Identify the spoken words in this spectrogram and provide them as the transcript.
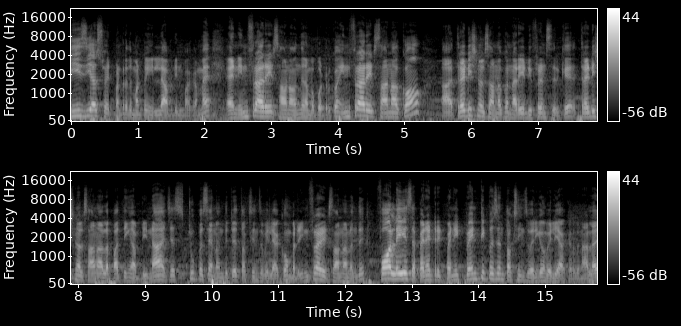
ஈஸியாக ஸ்வெட் பண்ணுறது மட்டும் இல்லை அப்படின்னு பார்க்காம அண்ட் இன்ஃப்ராரேட் சானா வந்து நம்ம போட்டிருக்கோம். இன்ஃப்ராரேட் சானாக்கும் ட்ரெடிஷ்னல் சானாக்கும் நிறைய டிஃப்ரென்ஸ் இருக்குது ட்ரெடிஷ்னல் சானாவில் பார்த்தீங்க அப்படின்னா ஜஸ்ட் டூ பர்சன்ட் வந்துட்டு டாக்ஸின்ஸ் வெளியாக்கும். பட் இன்ஃப்ராரெட் சானால் வந்து ஃபார் லேயர்ஸை பெனட்ரேட் பண்ணி டுவெண்ட்டி பர்சன்ட் டாக்ஸின்ஸ் வரைக்கும் வெளியாகிறதுனால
